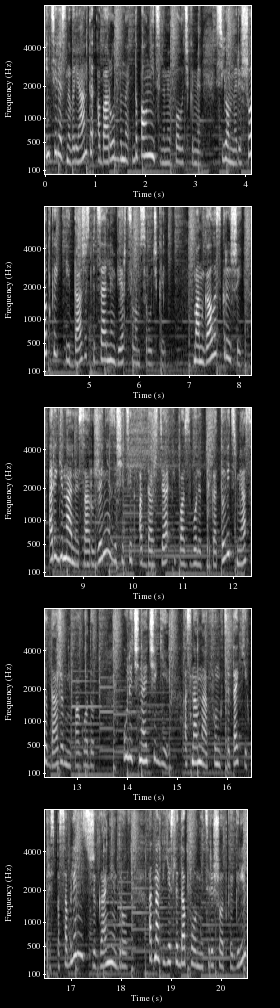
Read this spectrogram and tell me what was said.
Интересные варианты оборудованы дополнительными полочками, съемной решеткой и даже специальным вертелом с ручкой. Мангалы с крышей. Оригинальное сооружение защитит от дождя и позволит приготовить мясо даже в непогоду. Уличные очаги – основная функция таких приспособлений – сжигание дров. Однако, если дополнить решеткой гриль,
